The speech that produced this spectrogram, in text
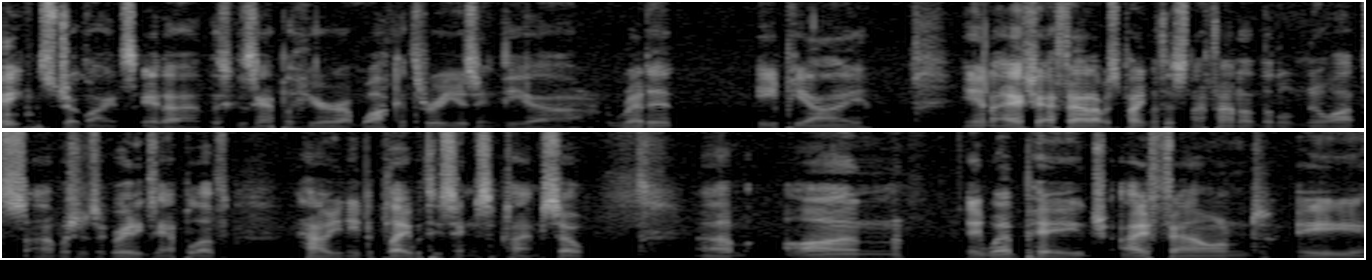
Hey, it's Joe Glines, and uh, in this example here I'm walking through using the uh, Reddit API, and I actually I found I was playing with this and I found a little nuance, um, which is a great example of how you need to play with these things sometimes. So, um, on a web page, I found a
